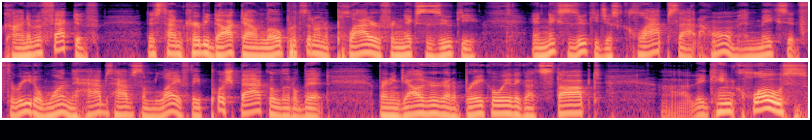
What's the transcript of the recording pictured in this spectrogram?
kind of effective. This time, Kirby Dach down low puts it on a platter for Nick Suzuki. And Nick Suzuki just claps that home and makes it three to one. The Habs have some life. They push back a little bit. Brendan Gallagher got a breakaway. They got stopped. Uh, they came close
